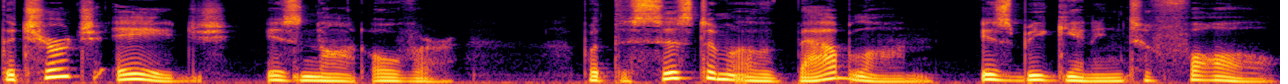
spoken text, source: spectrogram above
The church age is not over, but the system of Babylon is beginning to fall.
